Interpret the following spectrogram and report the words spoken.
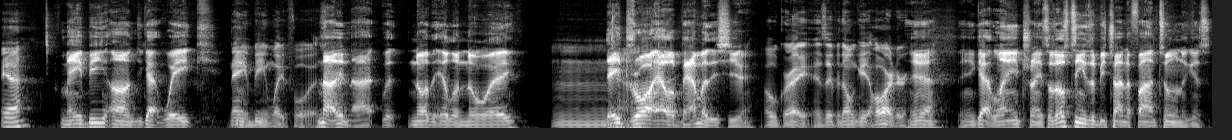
Yeah, Maybe um, you got Wake. they ain't beating Wake Forest. No, they're not. But Northern Illinois, they draw Alabama this year. Oh, great! As if it don't get harder. Yeah, and you got Lane Train. So those teams will be trying to fine tune against.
